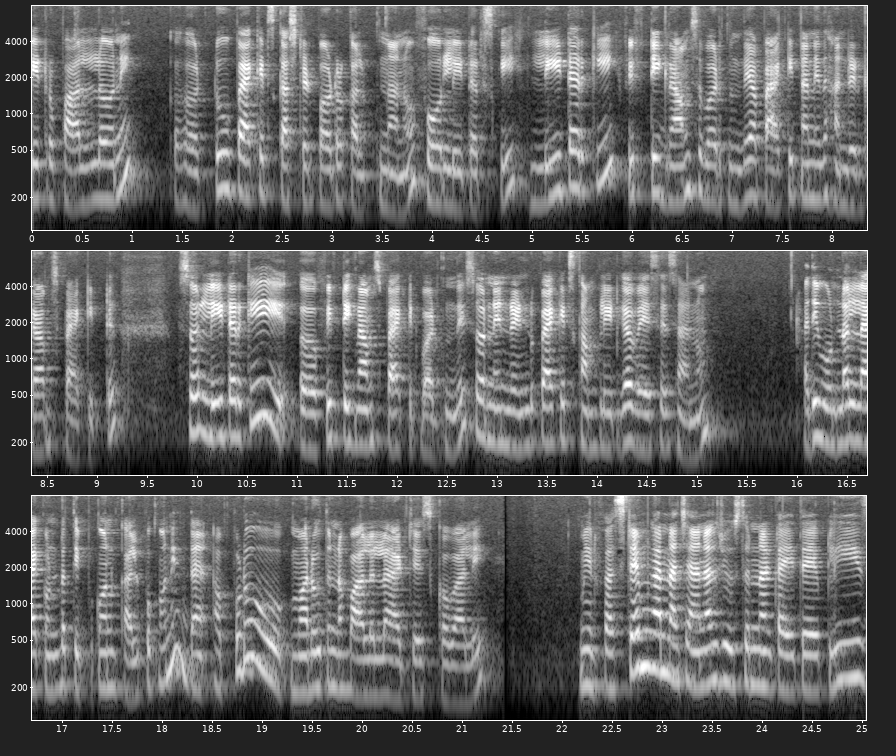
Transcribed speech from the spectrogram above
లీటర్ పాలలోని టూ ప్యాకెట్స్ కస్టర్డ్ పౌడర్ కలుపుతున్నాను ఫోర్ లీటర్స్కి. లీటర్కి ఫిఫ్టీ గ్రామ్స్ పడుతుంది. ఆ ప్యాకెట్ అనేది హండ్రెడ్ గ్రామ్స్ ప్యాకెట్. సో లీటర్కి ఫిఫ్టీ గ్రామ్స్ ప్యాకెట్ పడుతుంది. సో నేను రెండు ప్యాకెట్స్ కంప్లీట్గా వేసేసాను. అది ఉండలు లేకుండా తిప్పుకొని కలుపుకొని దా అప్పుడు మరుగుతున్న పాలల్లో యాడ్ చేసుకోవాలి. మీరు ఫస్ట్ టైం కానీ నా ఛానల్ చూస్తున్నట్టయితే ప్లీజ్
